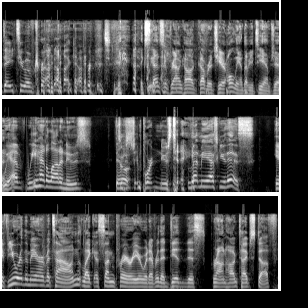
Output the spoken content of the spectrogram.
day two of groundhog coverage. extensive groundhog coverage here only on WTMJ. We have we had a lot of news. There So- was important news today. Let me ask you this. If you were the mayor of a town, like a Sun Prairie or whatever, that did this groundhog type stuff,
